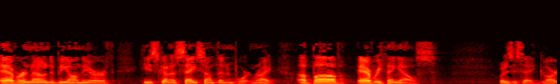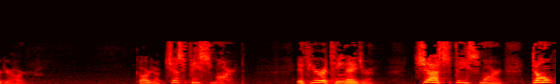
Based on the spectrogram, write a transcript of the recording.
ever known to be on the earth. He's going to say something important, right? Above everything else. What does he say? Guard your heart. Guard your heart. Just be smart. If you're a teenager, just be smart. Don't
